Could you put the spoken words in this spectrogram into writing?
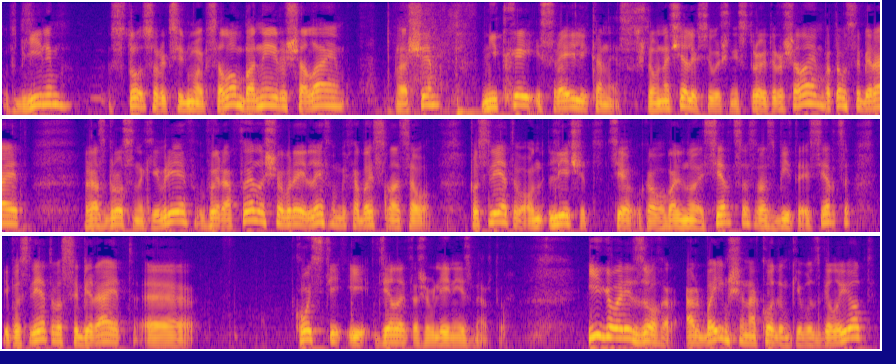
в Дгилем, 147-й псалом, «Бане Иерушалаем Рашем Нитхей Исраиль и Канес, что вначале Всевышний строит Иерушалаем, потом собирает разбросанных евреев, Верафела, Шаврей, Лефа, Михабес, Лацавод. После этого он лечит те, у кого больное сердце, разбитое сердце, и после этого собирает э, кости и делает оживление из мертвых. И говорит Зогар, Арбаим Шанакодом Кивуц Галуйот –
